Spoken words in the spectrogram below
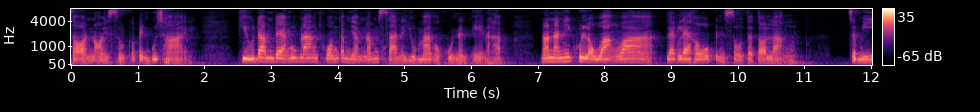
ซ้อนน้อยสุดก็เป็นผู้ชาย ผิวดำแดงรูปร่างท้วมกำยำล่ำสันอายุมากกว่าคุณนั่นเองนะครับ นอกนั้นให้คุณระวังว่าแรกๆเขาก็เป็นโสดแต่ตอนหลัง จะมี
